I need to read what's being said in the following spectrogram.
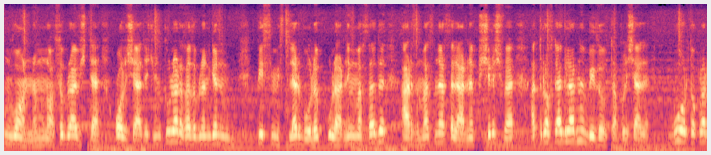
unvonini munosib ravishda olishadi. Chunki ular g'azablangan pessimistlar bo'lib ularning maqsadi arzimas narsalarni pishirish va atrofdagilarni bezovta qilishadi. Bu o'rtoqlar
